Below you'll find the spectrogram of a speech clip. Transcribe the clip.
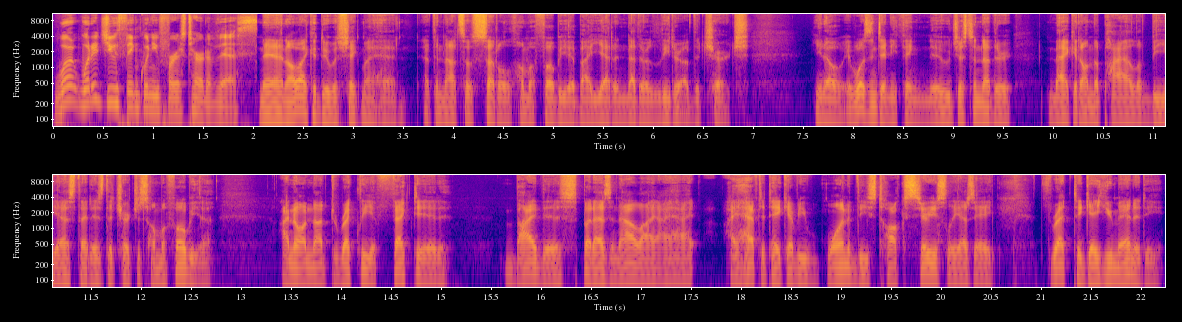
What what did you think when you first heard of this? Man, all I could do was shake my head at the not so subtle homophobia by yet another leader of the church. You know, it wasn't anything new, just another maggot on the pile of BS that is the church's homophobia. I know I'm not directly affected by this, but as an ally, I I have to take every one of these talks seriously as a threat to gay humanity.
